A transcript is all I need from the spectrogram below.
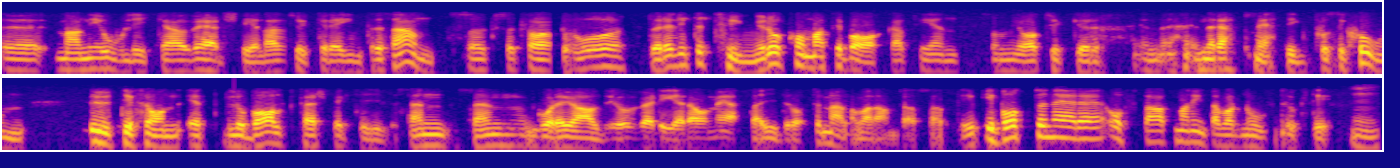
eh, man i olika världsdelar tycker är intressant så, såklart då, då är det lite tyngre att komma tillbaka till en, som jag tycker, en, en rättmätig position utifrån ett globalt perspektiv. Sen, sen går det ju aldrig att värdera och mäta idrotter mellan varandra. Så att i, i botten är det ofta att man inte har varit nog duktig. Mm.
